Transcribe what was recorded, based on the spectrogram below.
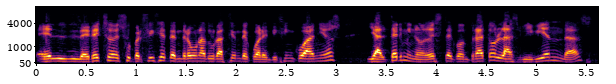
El derecho de superficie tendrá una duración de 45 años y al término de este contrato las viviendas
